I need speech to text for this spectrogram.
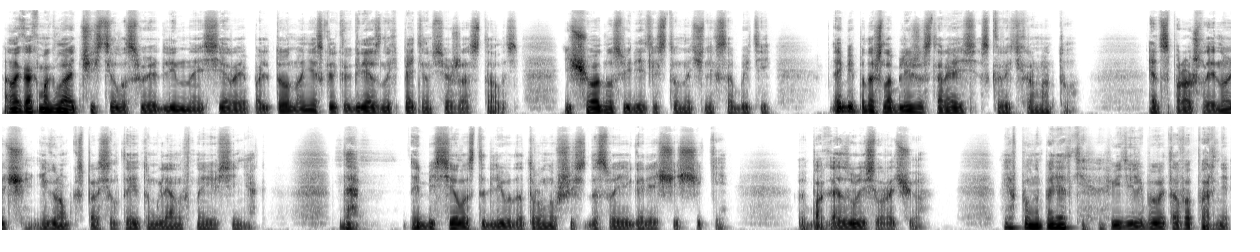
Она как могла очистила свое длинное серое пальто, но несколько грязных пятен все же осталось. Еще одно свидетельство ночных событий. Эбби подошла ближе, стараясь скрыть хромоту. — Это с прошлой ночи? — негромко спросил Тейтум, глянув на ее синяк. — Да. Эбби села, стыдливо дотронувшись до своей горящей щеки. — Вы показывались врачу? — Я в полном порядке. Видели бы вы этого парня.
